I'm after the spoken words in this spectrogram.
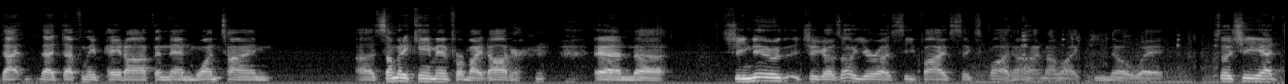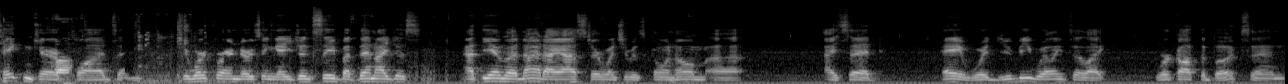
that that definitely paid off. And then one time, uh, somebody came in for my daughter, and uh, she knew. She goes, "Oh, you're a C five six quad, huh?" And I'm like, "No way." So she had taken care of quads and she worked for a nursing agency. But then I just, at the end of the night, I asked her when she was going home. Uh, I said, "Hey, would you be willing to like work off the books and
